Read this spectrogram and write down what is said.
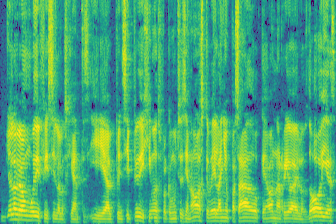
Yo la veo muy difícil a los gigantes. Y al principio dijimos, porque muchos decían, no, es que ve el año pasado, quedaban arriba de los Dodgers.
